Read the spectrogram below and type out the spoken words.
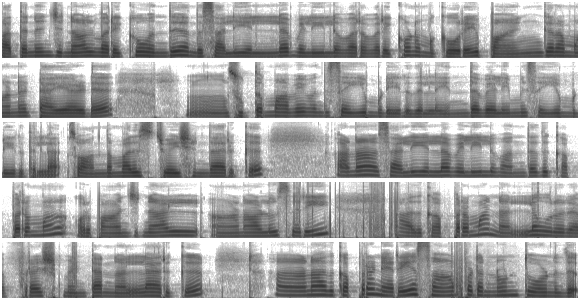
பதினஞ்சு நாள் வரைக்கும் வந்து அந்த சளி எல்லாம் வெளியில் வர வரைக்கும் நமக்கு ஒரே பயங்கரமான டயர்டு சுத்தமாகவே வந்து செய்ய முடியறதில்ல. எந்த வேலையுமே செய்ய முடியறதில்ல. ஸோ அந்த மாதிரி சுச்சுவேஷன் தான் இருக்குது ஆனால் சளி எல்லாம் வெளியில் வந்ததுக்கப்புறமா ஒரு பாஞ்சு நாள் ஆனாலும் சரி அதுக்கப்புறமா நல்ல ஒரு ரெஃப்ரெஷ்மெண்ட்டாக நல்லா இருக்குது ஆனால் அதுக்கப்புறம் நிறைய சாப்பிடணும்னு தோணுது.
